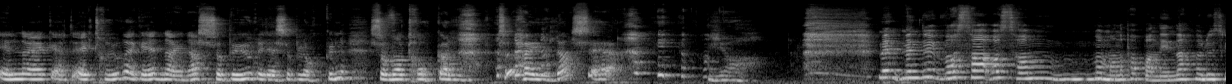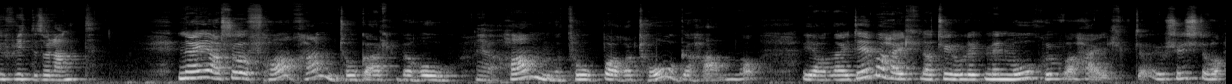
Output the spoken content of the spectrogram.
en jeg, at jeg tror jeg er den eneste som bor i disse blokkene som har tråkket høylasset her. Ja. Men, men du, hva sa, hva sa mammaen og pappaen din da, når du skulle flytte så langt? Nei, altså, far han tok alt med ro. Ja. Han tok bare toget, han. Og, ja, nei, det var helt naturlig. Min mor hun var helt Hun syntes det var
